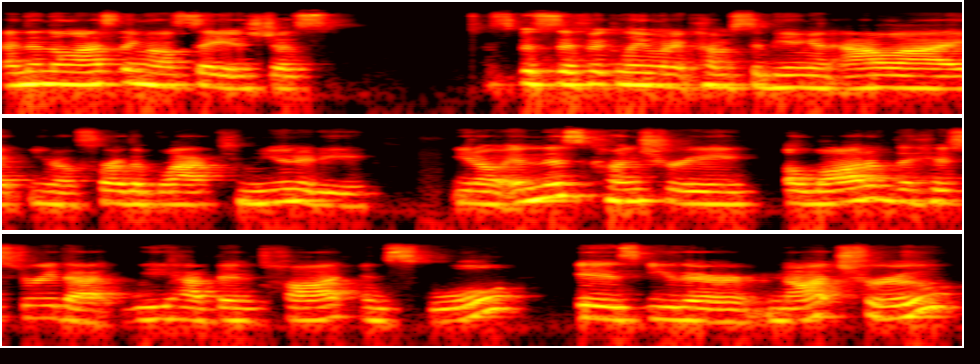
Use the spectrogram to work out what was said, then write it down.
And then the last thing i'll say is just specifically when it comes to being an ally you know for the black community you know, in this country, a lot of the history that we have been taught in school is either not true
